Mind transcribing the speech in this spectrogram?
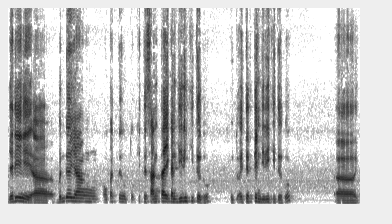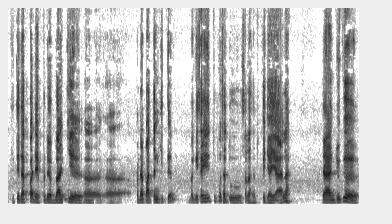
Jadi uh, benda yang orang kata untuk kita santaikan diri kita tu, untuk entertain diri kita tu, uh, kita dapat daripada belanja uh, uh, pendapatan kita, bagi saya itu pun satu salah satu kejayaan lah. Dan juga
